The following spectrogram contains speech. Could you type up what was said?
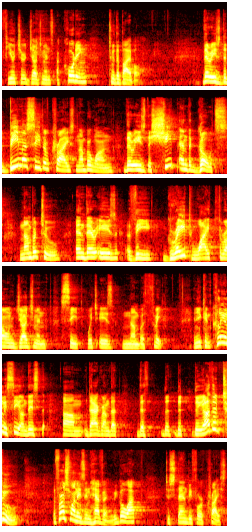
future judgments according to the Bible. There is the Bema seat of Christ, number one. There is the sheep and the goats, number two. And there is the great white throne judgment seat, which is number three. And you can clearly see on this um, diagram that the, the, the, the other two, the first one is in heaven. We go up to stand before Christ.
